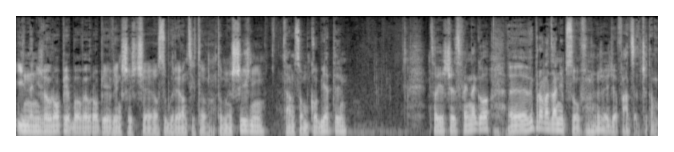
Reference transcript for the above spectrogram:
inne niż w Europie, bo w Europie większość e, osób grających to, to mężczyźni, tam są kobiety. Co jeszcze jest fajnego? Wyprowadzanie psów. Że idzie facet, czy tam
